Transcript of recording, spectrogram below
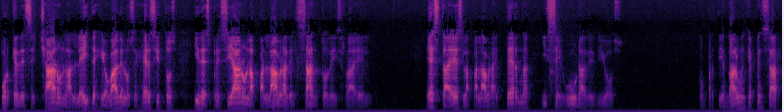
porque desecharon la ley de Jehová de los ejércitos y despreciaron la palabra del Santo de Israel. Esta es la palabra eterna y segura de Dios. Compartiendo algo en que pensar,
